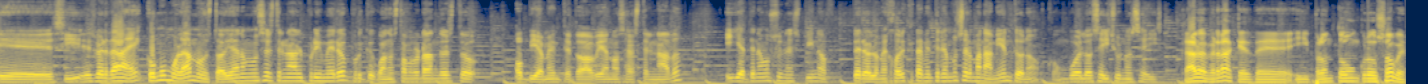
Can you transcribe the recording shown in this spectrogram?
Eh, sí, es verdad, ¿eh? ¿Cómo molamos? Todavía no hemos estrenado el primero porque cuando estamos grabando esto, obviamente todavía no se ha estrenado. Y ya tenemos un spin-off. Pero lo mejor es que también tenemos hermanamiento, ¿no? Con vuelo 616. Claro, es verdad, que y pronto un crossover.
